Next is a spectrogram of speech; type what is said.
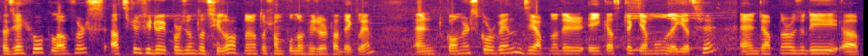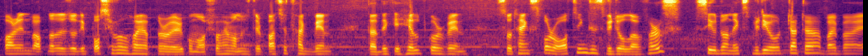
তো যাই হোক লাভার্স আজকের ভিডিও এই পর্যন্ত ছিল। আপনারা তো সম্পূর্ণ ভিডিওটা দেখলেন। অ্যান্ড কমেন্টস করবেন যে আপনাদের এই কাজটা কেমন লেগেছে। অ্যান্ড আপনারা যদি পারেন বা আপনাদের যদি পসিবল হয় আপনারা এরকম অসহায় মানুষদের পাশে থাকবেন, তাদেরকে হেল্প করবেন। So thanks for watching this video lovers see you on next video tata bye bye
